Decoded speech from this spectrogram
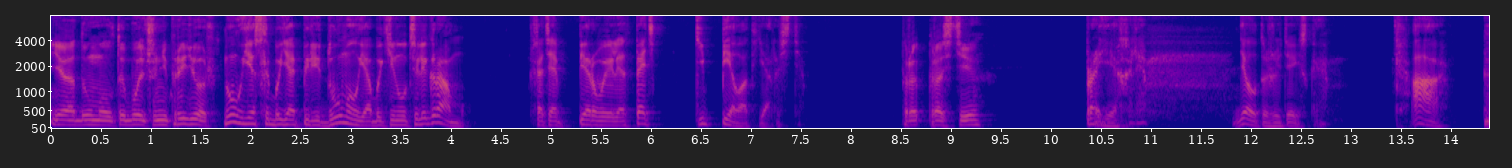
Я думал, ты больше не придешь. Ну, если бы я передумал, я бы кинул телеграмму. Хотя первые лет пять кипел от ярости. Про- прости. Проехали. Дело-то житейское. А,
